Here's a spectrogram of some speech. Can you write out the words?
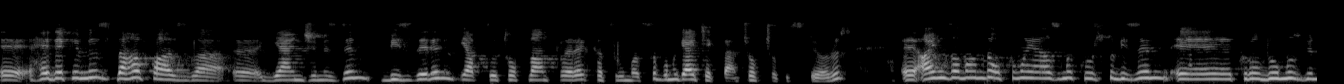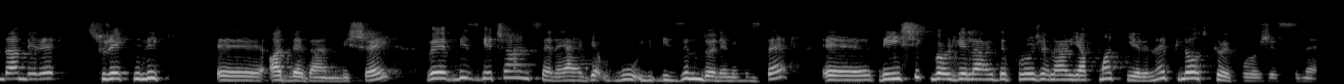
E, hedefimiz daha fazla e, gencimizin bizlerin yaptığı toplantılara katılması. Bunu gerçekten çok çok istiyoruz. E, aynı zamanda okuma yazma kursu bizim e, kurulduğumuz günden beri süreklilik e, adleden bir şey. Ve biz geçen sene yani bu bizim dönemimizde e, değişik bölgelerde projeler yapmak yerine pilot köy projesini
